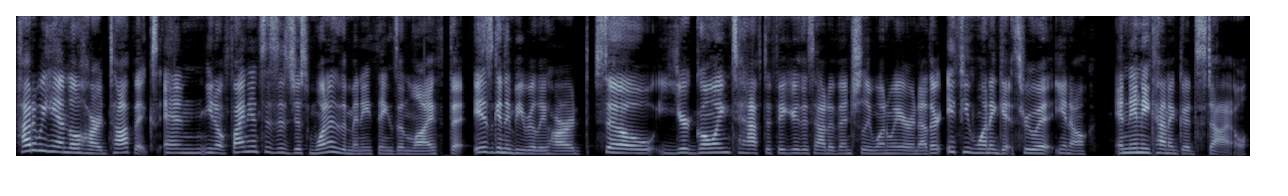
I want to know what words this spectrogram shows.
how do we handle hard topics? And, you know, finances is just one of the many things in life that is going to be really hard. So you're going to have to figure this out eventually, one way or another, if you want to get through it, you know, in any kind of good style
